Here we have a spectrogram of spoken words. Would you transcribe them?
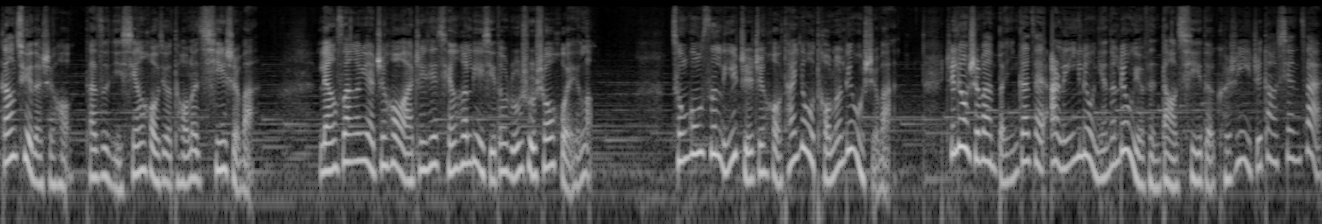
刚去的时候，他自己先后就投了七十万，两三个月之后啊，这些钱和利息都如数收回了。从公司离职之后，他又投了六十万，这六十万本应该在二零一六年的六月份到期的，可是一直到现在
